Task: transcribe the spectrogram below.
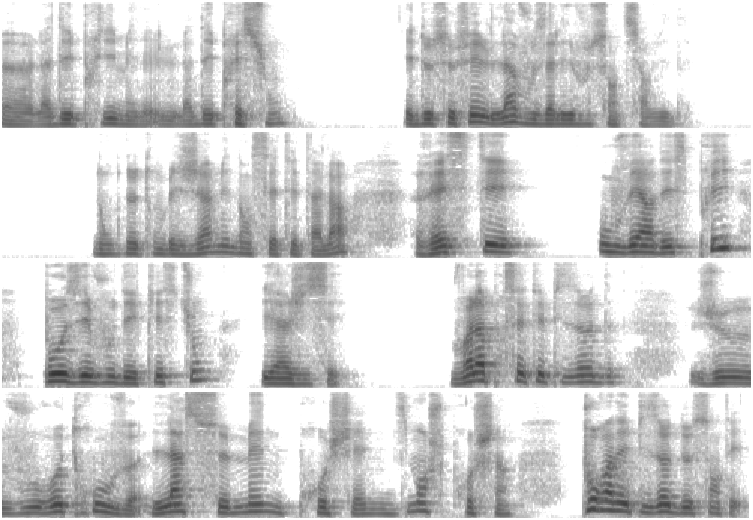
euh, la déprime et la dépression. Et de ce fait, là, vous allez vous sentir vide. Donc ne tombez jamais dans cet état-là. Restez ouvert d'esprit, posez-vous des questions et agissez. Voilà pour cet épisode. Je vous retrouve la semaine prochaine, dimanche prochain, pour un épisode de santé.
